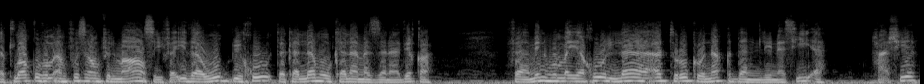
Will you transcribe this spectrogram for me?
إطلاقهم أنفسهم في المعاصي فإذا وبخوا تكلموا كلام الزنادقة. فمنهم من يقول لا أترك نقدا لنسيئة. حاشية؟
